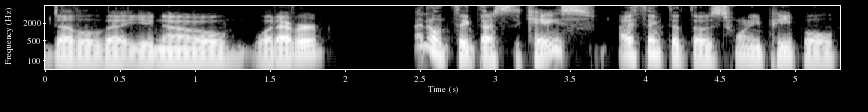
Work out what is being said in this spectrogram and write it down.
devil that you know, whatever. I don't think that's the case. I think that those 20 people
